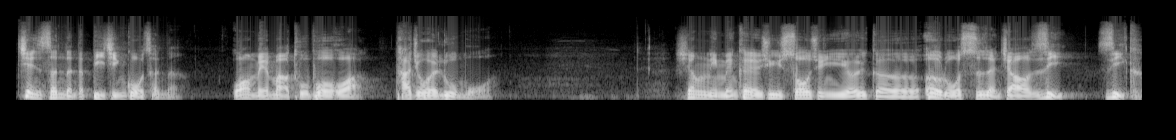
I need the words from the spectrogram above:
健身人的必经过程呢、啊。往往没办法突破的话，他就会入魔。像你们可以去搜寻，有一个俄罗斯人叫 Z Zik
